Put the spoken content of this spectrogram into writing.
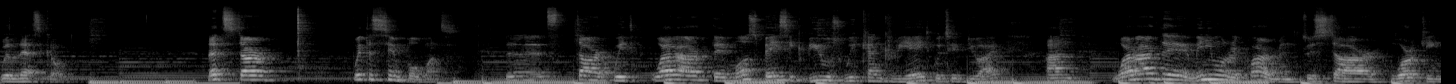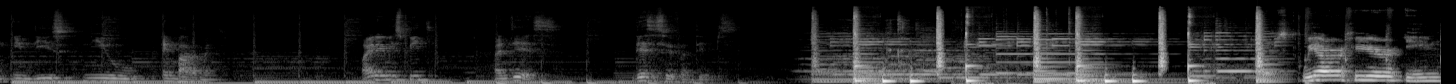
with less code. Let's start with the simple ones. Let's start with what are the most basic views we can create with SwiftUI and what are the minimum requirements to start working in this new environment? My name is Pete and this, this is Swift Tips. We are here in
